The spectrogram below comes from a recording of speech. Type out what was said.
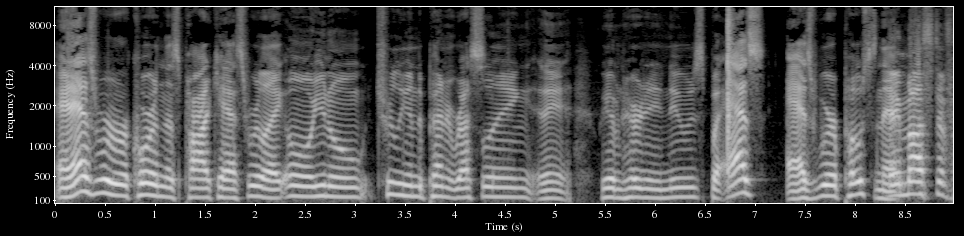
and as we're recording this podcast, we're like, oh, you know, truly independent wrestling. eh, We haven't heard any news, but as as we were posting that, They must have.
